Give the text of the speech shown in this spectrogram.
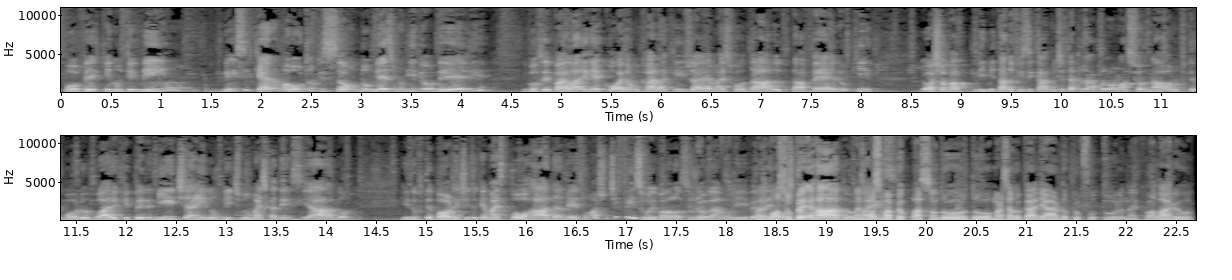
for ver que não tem nenhum, nem sequer uma outra opção do mesmo nível dele, e você vai lá e recorre a um cara que já é mais rodado, que tá velho, que eu achava limitado fisicamente, até já pelo Nacional, no futebol uruguaio, que permite ainda um ritmo mais cadenciado. E no futebol argentino, que é mais porrada mesmo, eu acho difícil o Ivan Alonso jogar no River. Mas aí, mostra, um preocup- errado. mas mostra uma preocupação do, do Marcelo Galhardo pro futuro, né? Que o Alário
